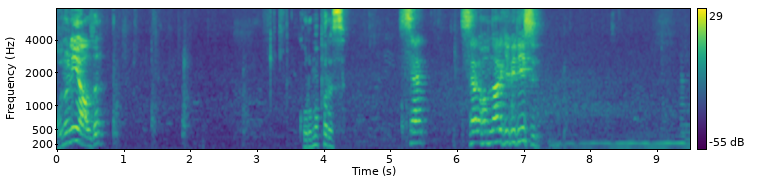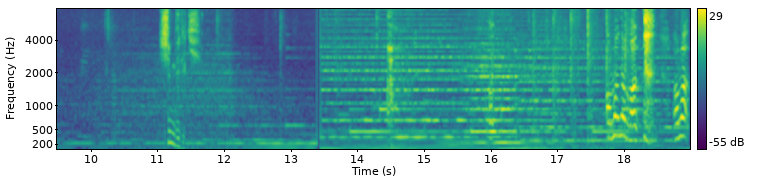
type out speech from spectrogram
Bunu niye aldın? Koruma parası. Sen, sen onlar gibi değilsin. Şimdilik. Aman aman. Ama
